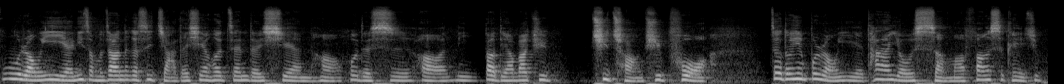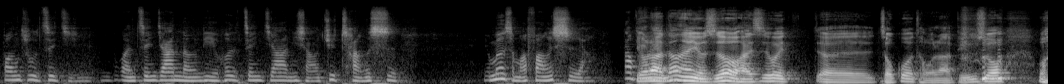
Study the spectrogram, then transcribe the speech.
不容易耶！你怎么知道那个是假的线或真的线？哈，或者是呃，你到底要不要去去闯去破？这个东西不容易。它有什么方式可以去帮助自己？你不管增加能力或者增加你想要去尝试，有没有什么方式啊？有啦，当然有时候还是会呃走过头了。比如说 我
